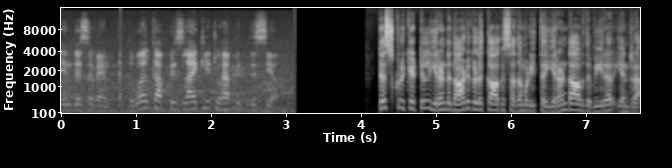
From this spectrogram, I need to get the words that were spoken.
in this event. The World Cup is likely to happen this year. Test கிரிக்கெட்டில் இரண்டு நாடுகளுக்காக சதமடித்த இரண்டாவது வீரர் என்ற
